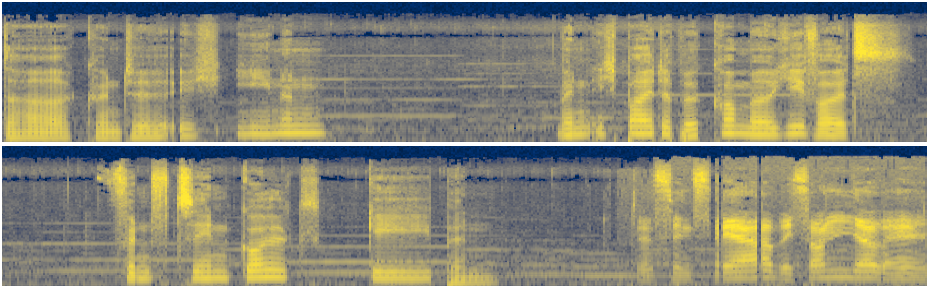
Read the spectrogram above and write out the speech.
Da könnte ich Ihnen, wenn ich beide bekomme, jeweils 15 Gold geben. Das sind sehr besondere.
